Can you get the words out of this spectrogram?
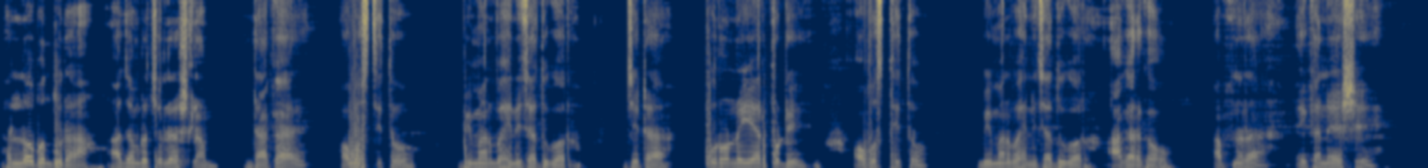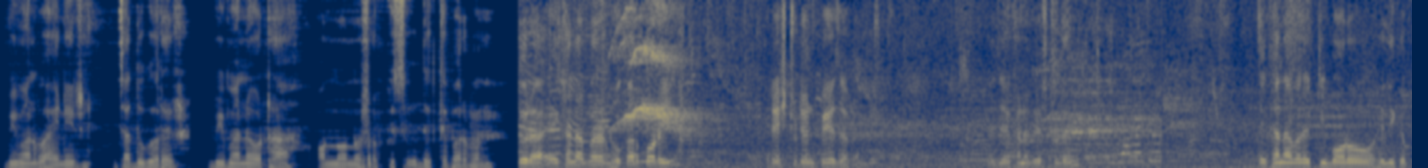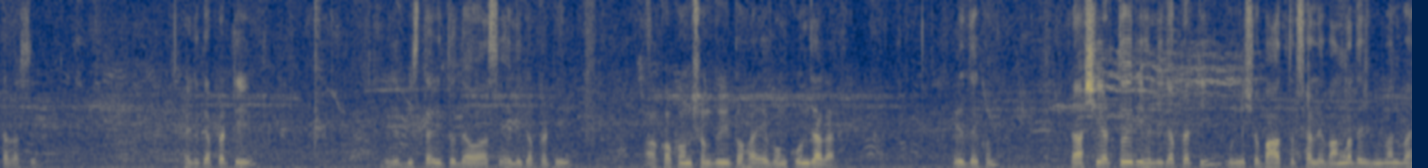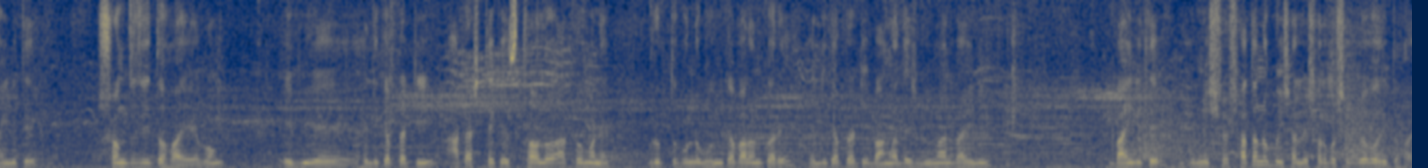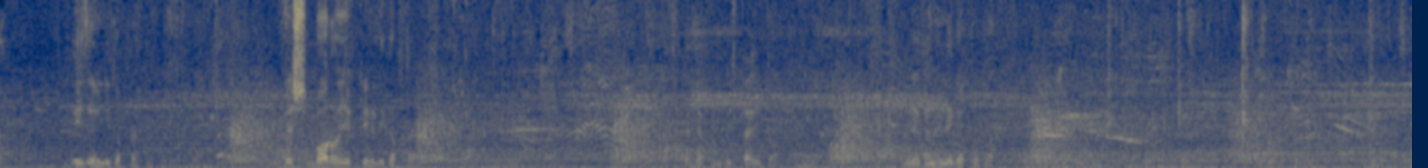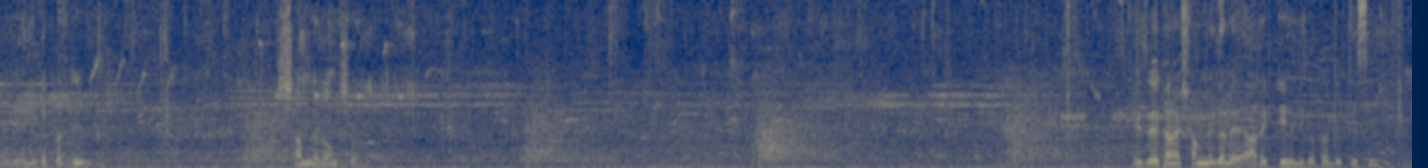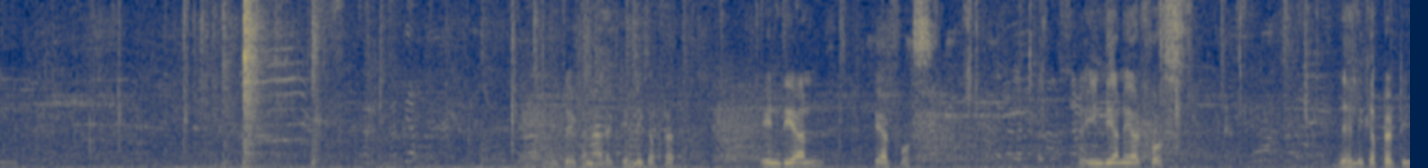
Hello বন্ধুরা, আজ আমরা চলে আসলাম ঢাকায় অবস্থিত বিমান বাহিনী জাদুঘর, যেটা পুরনো এয়ারপোর্টে অবস্থিত বিমান বাহিনী জাদুঘর, আগারগাঁও। আপনারা এখানে এসে বিমান বাহিনীর জাদুঘরের বিমানে ওঠা, অন্য অন্য সব কিছু দেখতে পারবেন। বন্ধুরা, এখানে আপনারা ঢোকার পরেই রেস্টুরেন্ট পেয়ে যাবেন। এই যে এখানে রেস্টুরেন্ট। এখানে আবার একটি বড় হেলিকপ্টার আছে। হেলিকপ্টারটি, এই যে বিস্তারিত দেওয়া আছে হেলিকপ্টারটি কখন সংযোজিত হয় এবং কোন জায়গার? এই দেখুন, রাশিয়ার তৈরি হেলিকপ্টারটি উনিশশো বাহাত্তর সালে বাংলাদেশ বিমান বাহিনীতে সংযোজিত হয় এবং এই হেলিকপ্টারটি আকাশ থেকে স্থল আক্রমণে গুরুত্বপূর্ণ ভূমিকা পালন করে। হেলিকপ্টারটি বাংলাদেশ বিমান বাহিনী, বাহিনীতে উনিশশো সাতানব্বই সালে সর্বশেষ ব্যবহৃত হয়। এই যে হেলিকপ্টারটি বেশ বড় একটি হেলিকপ্টার। দেখুন বিস্তারিত। এখানে হেলিকপ্টার। এই হেলিকপ্টারটির সামনের অংশ। এই যে এখানে সামনে গেলে আরেকটি হেলিকপ্টার দেখতেছি। যে এখানে আরেকটি helicopter Indian airforce Indian airforce যে হেলিকপ্টারটি,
